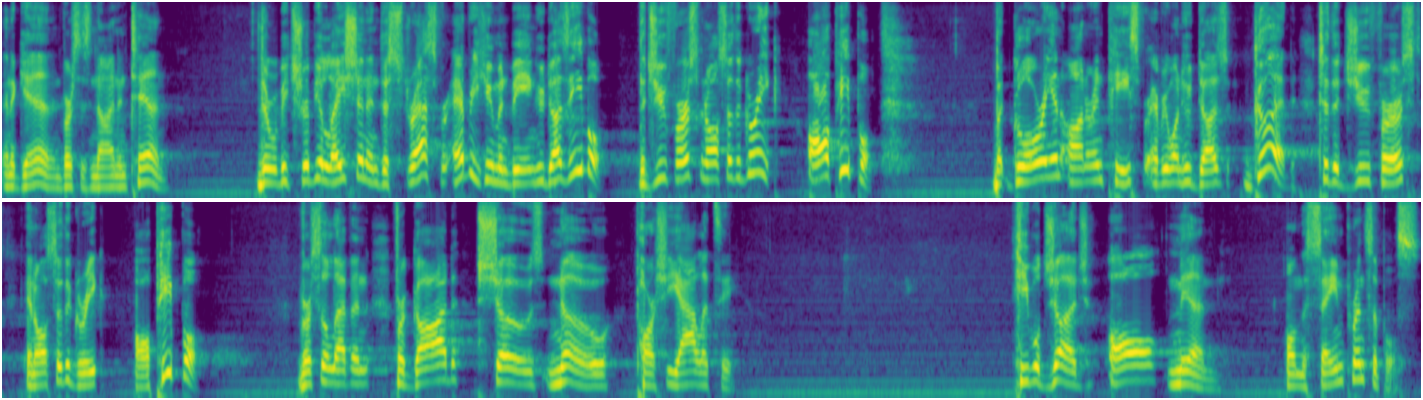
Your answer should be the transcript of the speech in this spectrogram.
And again, in verses 9 and 10, there will be tribulation and distress for every human being who does evil, the Jew first and also the Greek, all people but glory and honor and peace for everyone who does good to the Jew first and also the Greek, all people. Verse 11, for God shows no partiality. He will judge all men on the same principles,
